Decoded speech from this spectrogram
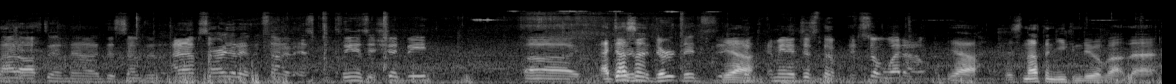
Not often uh, does something. And I'm sorry that it's not as clean as it should be. Uh, It doesn't- The dirt. It's, Yeah. It, I mean, it's just the it's so wet out. Yeah, there's nothing you can do about that.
